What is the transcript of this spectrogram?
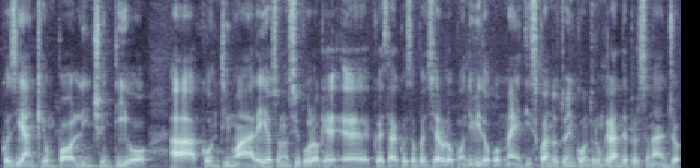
così anche un po' l'incentivo a continuare. Io sono sicuro che eh, questa, questo pensiero lo condivido con Metis. Quando tu incontri un grande personaggio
